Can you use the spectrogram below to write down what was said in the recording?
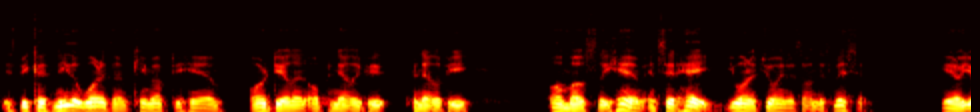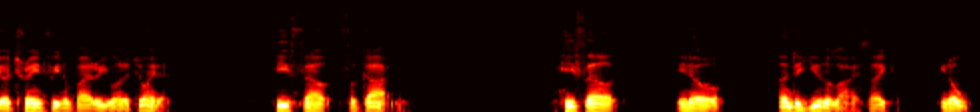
is because neither one of them came up to him or Dylan or Penelope, Penelope or mostly him, and said, Hey, you want to join us on this mission? You know, you're a trained freedom fighter, you want to join us. He felt forgotten. He felt, you know, underutilized. Like, you know,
